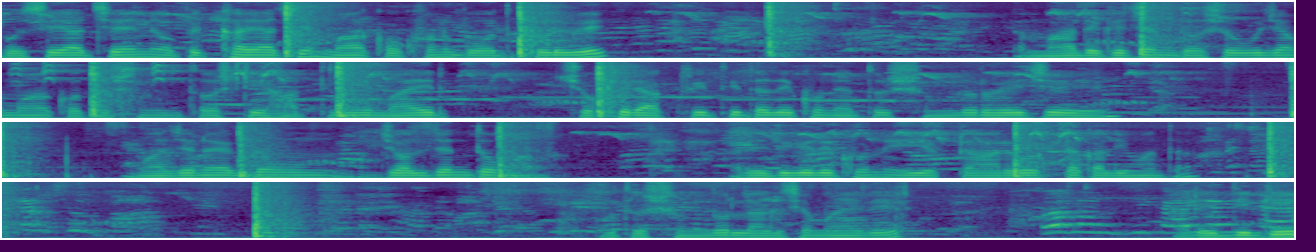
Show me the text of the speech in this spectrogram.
বসে আছেন, অপেক্ষায় আছে মা কখন বধ করবে? মা দেখেছেন দশভুজা মা কত সুন্দর দশটি হাত নিয়ে মায়ের চোখের আকৃতিটা দেখুন এত সুন্দর হয়েছে। মা যেন একদম জলজ্যান্ত মা। আর এদিকে দেখুন, এই একটা আরও একটা কালী মাতা কত সুন্দর লাগছে মায়েদের। আর এদিকে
